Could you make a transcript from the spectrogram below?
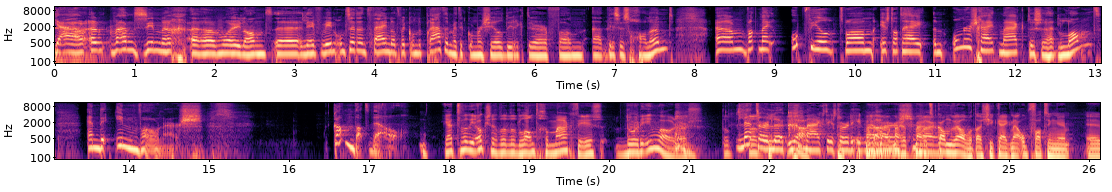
Ja, een waanzinnig uh, mooi land uh, leven we in. Ontzettend fijn dat we konden praten met de commercieel directeur van uh, This is Holland. Um, wat mij opviel, Twan, is dat hij een onderscheid maakt tussen het land en de inwoners. Kan dat wel? Ja, terwijl hij ook zegt dat het land gemaakt is door de inwoners. Dat, Letterlijk dat- ja. gemaakt is door de inwoners. maar, maar, het, maar het kan wel, want als je kijkt naar opvattingen eh,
